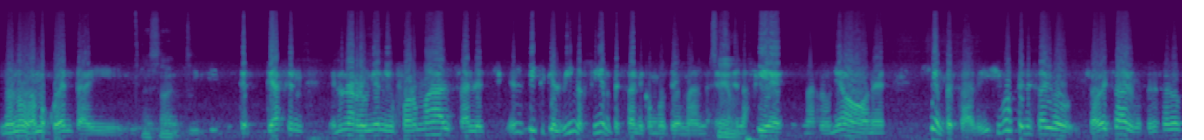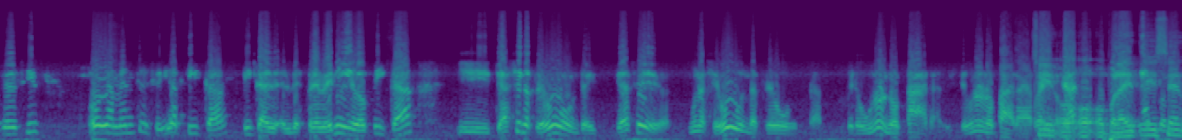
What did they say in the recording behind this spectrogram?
no nos damos cuenta y, te, hacen en una reunión informal, sale, viste que el vino siempre sale como tema, en, las fiestas, en las reuniones, siempre sale. Y si vos tenés algo, sabés algo, tenés algo que decir, obviamente enseguida pica, pica el desprevenido, pica, y te hace una pregunta y te hace una segunda pregunta, pero uno no para, ¿viste? Uno no para. Sí, o, por ahí te dicen...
